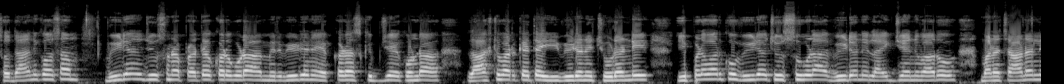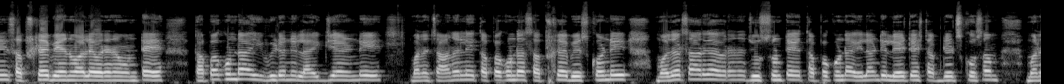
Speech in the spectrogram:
సో దానికోసం వీడియోని చూసిన ప్రతి ఒక్కరు కూడా మీరు వీడియోని ఎక్కడ స్కిప్ చేయకుండా లాస్ట్ వరకు అయితే ఈ వీడియోని చూడండి. ఇప్పటి వరకు వీడియో చూస్తూ కూడా వీడియోని లైక్ చేయని వారు మన ఛానల్ని సబ్స్క్రైబ్ చేయని వాళ్ళు ఎవరైనా ఉంటే తప్పకుండా ఈ వీడియోని లైక్ చేయండి. మన ఛానల్ ఛానల్ని తప్పకుండా సబ్స్క్రైబ్ చేసుకోండి. మొదటిసారిగా ఎవరైనా చూస్తుంటే తప్పకుండా ఇలాంటి లేటెస్ట్ అప్డేట్స్ కోసం మన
